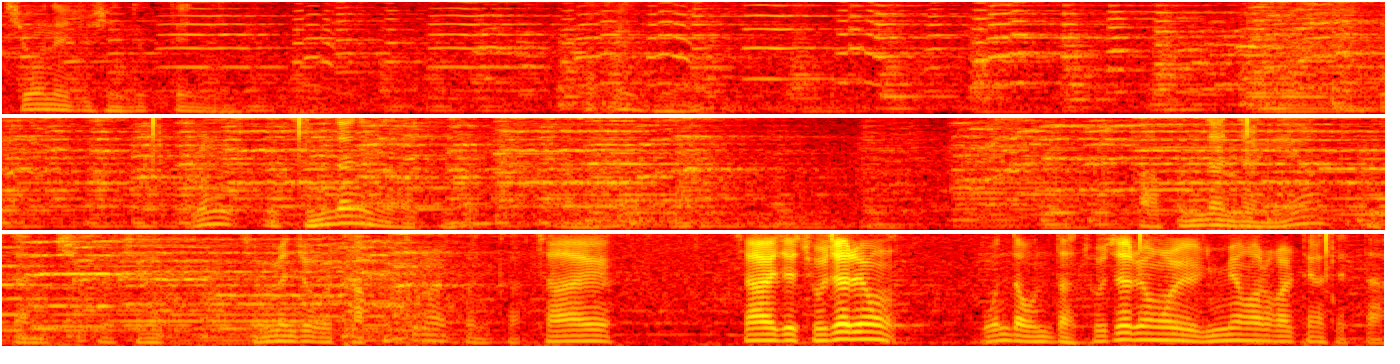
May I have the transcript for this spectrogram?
지원해주신 늑대님. 어? 그런 거 군단인 것 같은데? 아 군단장이에요? 일단 취소 제가 전면적으로 다 컨트롤 할 거니까 자, 자 이제 조자룡 온다 온다 조자룡을 임명하러 갈 때가 됐다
